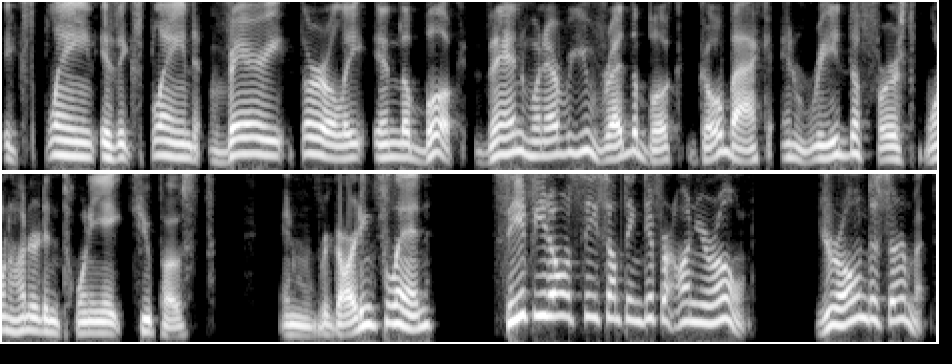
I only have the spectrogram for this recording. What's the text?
explained is explained very thoroughly in the book. Then, whenever you've read the book, go back and read the first 128 Q posts. And regarding Flynn, see if you don't see something different on your own, your own discernment.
